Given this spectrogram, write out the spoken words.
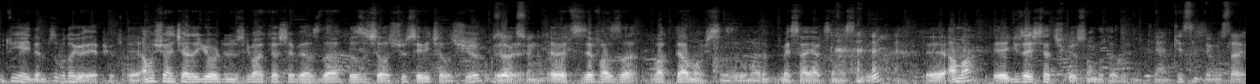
Bütün yayınlarımızı buna göre yapıyoruz. E, Ama şu an içeride gördüğünüz gibi arkadaşlar biraz daha hızlı çalışıyor, seri çalışıyor. güzel E, aksiyonları var. Evet size fazla vakti almamışsınızdır umarım. Mesai aksamasın diye. E, Ama e, güzel işler çıkıyor sonunda tabii. Yani kesinlikle mesela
